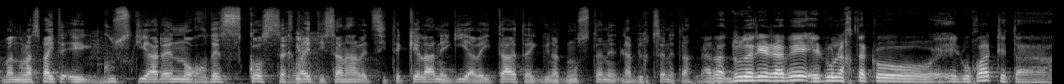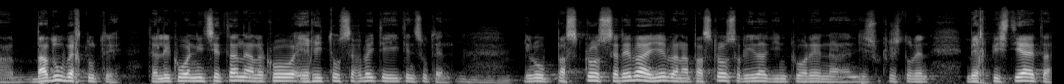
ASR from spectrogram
ba, nolazbait eguzkiaren ordezko zerbait izan halet zitekelan egia beita eta egunak musten, laburtzen eta. Ba, ba, Dudari erabe, egun hartako egurat eta badu bertute. Eta lekuan hitzetan, alako errito zerbait egiten zuten. Gero paskroz ere bai, eh? baina paskroz hori da gintuaren, eh, Jesu Kristoren berpistia, eta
